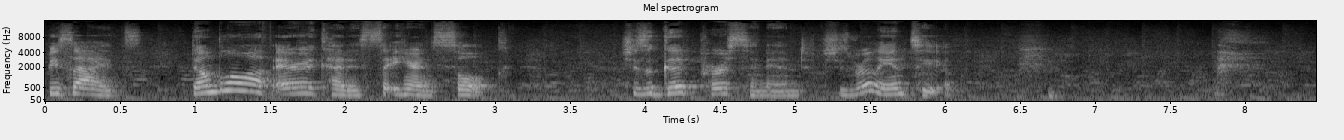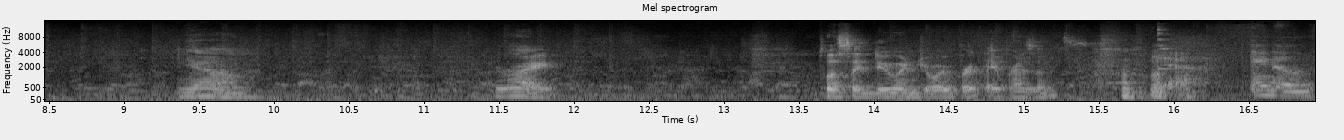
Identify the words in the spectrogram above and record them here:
Besides, don't blow off Erica to sit here and sulk. She's a good person and she's really into you. Yeah. You're right. Plus, I do enjoy birthday presents. yeah, I know.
